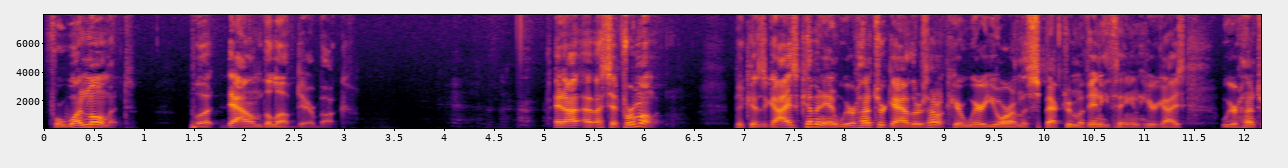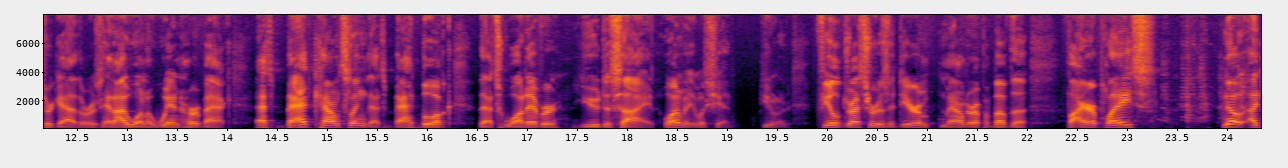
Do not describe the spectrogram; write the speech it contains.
for one moment, put down the love dare buck. And I, I said, for a moment, because the guys coming in, we're hunter gatherers. I don't care where you are on the spectrum of anything in here, guys. We're hunter gatherers, and I want to win her back. That's bad counseling. That's bad book. That's whatever you decide. Well, well shit. You know, field dresser as a deer and mount her up above the fireplace. No, I'm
